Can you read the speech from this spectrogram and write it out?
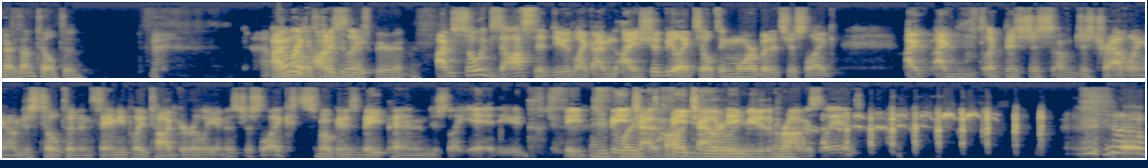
Guys, I'm tilted. I'm like honestly, spirit. I'm so exhausted, dude. Like I'm I should be like tilting more, but it's just like I I like this just I'm just traveling and I'm just tilted and Sammy played Todd Gurley and it's just like smoking his vape pen and just like, yeah, dude. Fade He fade, Ty- Todd Tyler Gurley Higbee to the and- promised land. You know,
